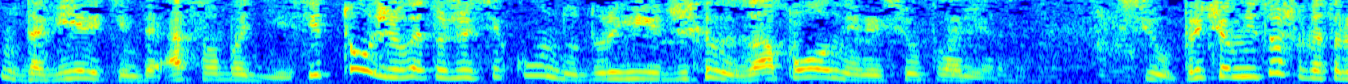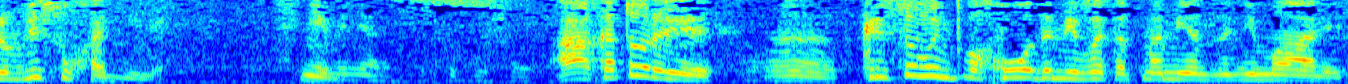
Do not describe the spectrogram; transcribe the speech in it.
ну, доверить им, освободились. И тут же в эту же секунду другие джилы заполнили всю планету. Всю. Причем не то, что которые в лесу ходили с ним, а которые э, крестовыми походами в этот момент занимались,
